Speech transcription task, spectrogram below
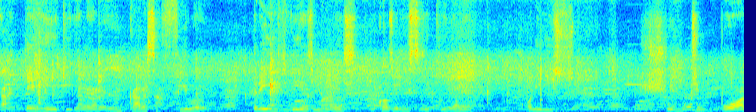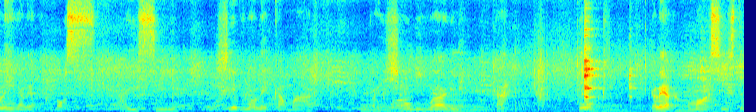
Até errei aqui, galera. Eu encaro essa fila três vezes mais por causa desses aqui, galera. Olha isso. Show de bola, hein, galera. Nossa, aí sim. Chevrolet Camaro. Paixão do Wagner. Top. Galera, vamos uma cesta.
